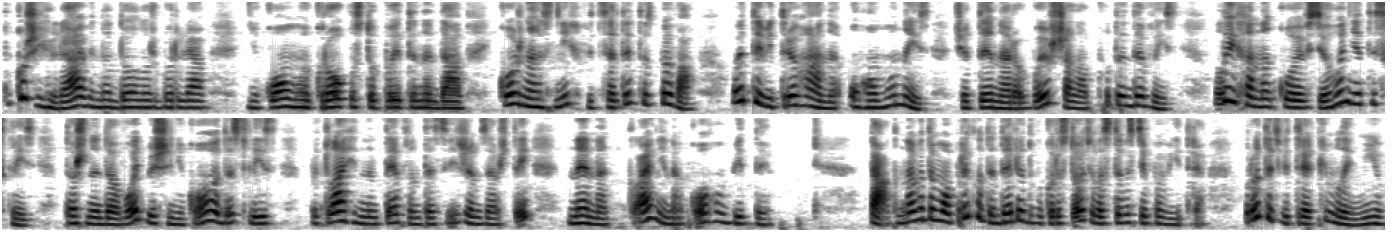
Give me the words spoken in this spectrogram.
також і гляві надолу жбурляв, нікому й кроку ступити не дав, кожного з них відсердито збивав. Ой ти, вітрюгане, угомонись, що ти наробив шалапути дивись. Лиха накоїв сьогодні ти скрізь, тож не доводь більше нікого до сліз. Будь лагідним, теплим та свіжим завжди, не наклай ні на кого біди. Так, наведемо приклади, де люди використовують властивості повітря. Крутить вітряки млинів,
